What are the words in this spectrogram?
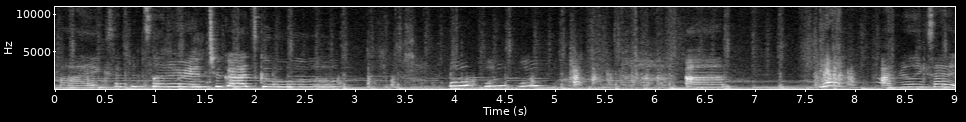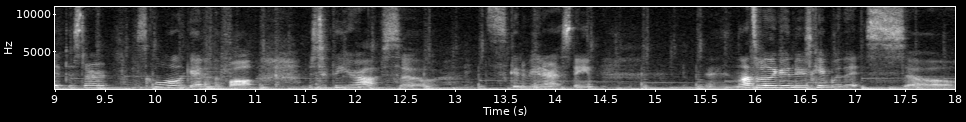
my acceptance letter into grad school. Um, excited to start school again in the fall. I just took the year off, so it's gonna be interesting. And lots of other good news came with it, so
